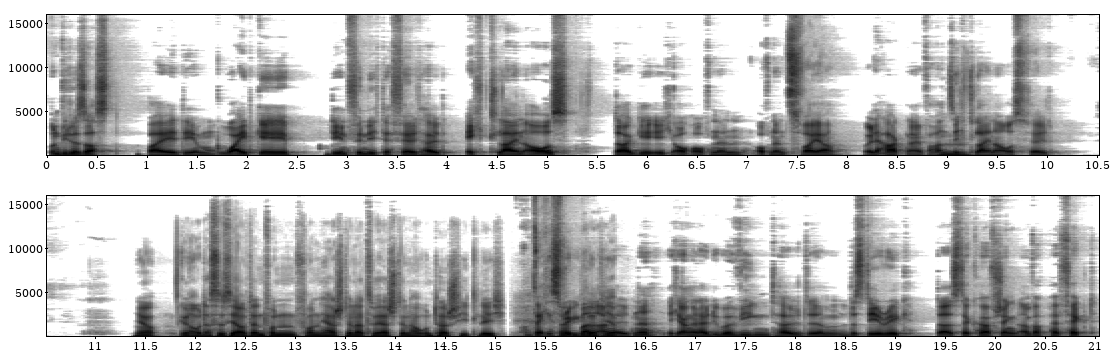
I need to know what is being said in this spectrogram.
Und wie du sagst, bei dem White Gape, den finde ich, der fällt halt echt klein aus. Da gehe ich auch auf einen, auf einen Zweier, weil der Haken einfach an mhm. sich kleiner ausfällt. Ja, genau, das ist ja auch dann von, von Hersteller zu Hersteller unterschiedlich. Und welches Rig man angelt, ne? Ich angel halt überwiegend halt ähm, das D-Rig, da ist der Curve Shank einfach perfekt.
